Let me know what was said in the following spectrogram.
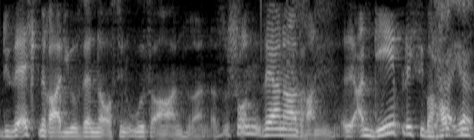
diese echten Radiosender aus den USA anhören. Das ist schon sehr nah dran. Äh, angeblich, sie behaupten. Ja, ja.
